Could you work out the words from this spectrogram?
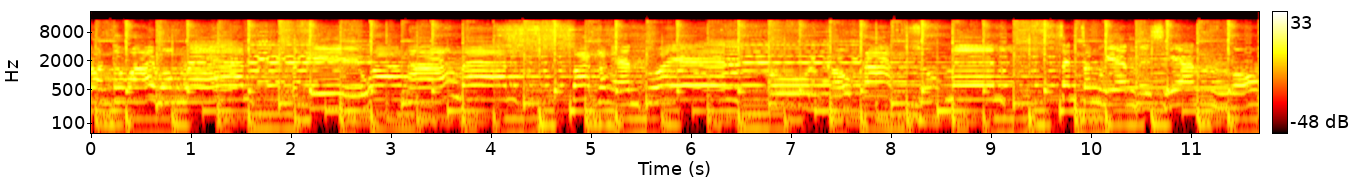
ร่อนถวายวงแหวนตะเควางหางแบนฟาดลังแอนตัวเองโคนเขาพระสุเมน เส้นสังเวียนในเสียนงง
